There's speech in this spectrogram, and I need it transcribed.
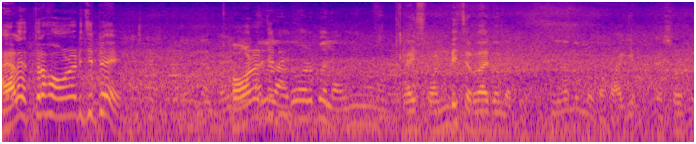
അയാൾ എത്ര ഫോൺ അടിച്ചിട്ടേ? ഫോൺ അടിച്ചിട്ട്? വണ്ടി ചെറുതായിട്ടൊന്നും തട്ടി. ഇതൊന്നും ഭാഗ്യം. രക്ഷോട്ട്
